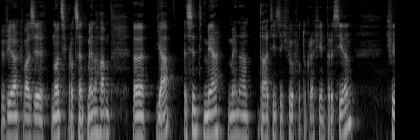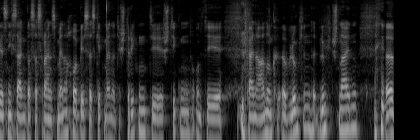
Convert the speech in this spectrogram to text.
wir quasi 90 Prozent Männer haben. Äh, ja, es sind mehr Männer da, die sich für Fotografie interessieren. Ich will jetzt nicht sagen, dass das reines Männerhobby ist. Es gibt Männer, die stricken, die sticken und die, keine Ahnung, äh, Blümchen, Blümchen schneiden. Äh,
